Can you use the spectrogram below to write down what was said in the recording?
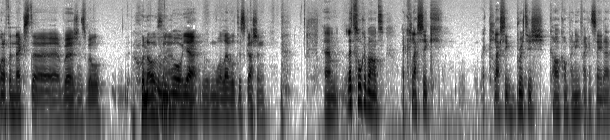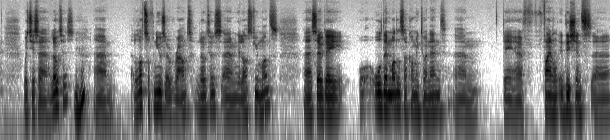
one of the next uh, versions will Who knows? with yeah. more yeah with more level discussion. Um, let's talk about a classic a classic British car company, if I can say that, which is uh, Lotus. Um, lots of news around Lotus um, in the last few months. Uh, so they all their models are coming to an end. Um, they have final editions uh,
